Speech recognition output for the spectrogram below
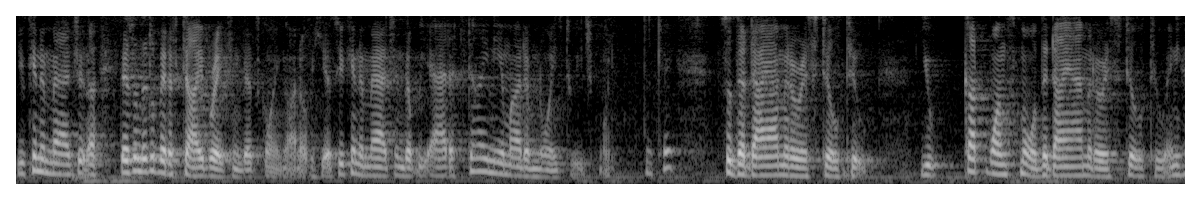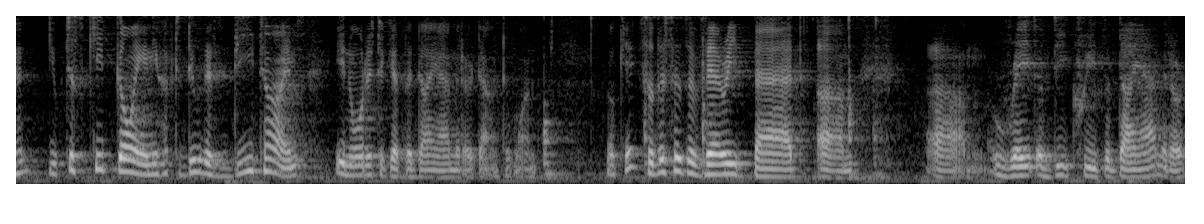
You can imagine, uh, there's a little bit of tie breaking that's going on over here. So you can imagine that we add a tiny amount of noise to each point. Okay, so the diameter is still 2. You cut once more, the diameter is still 2. And you, you just keep going, and you have to do this d times in order to get the diameter down to 1. Okay, so this is a very bad um, um, rate of decrease of diameter,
